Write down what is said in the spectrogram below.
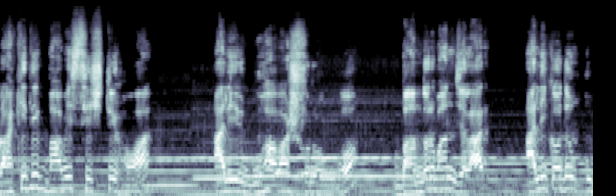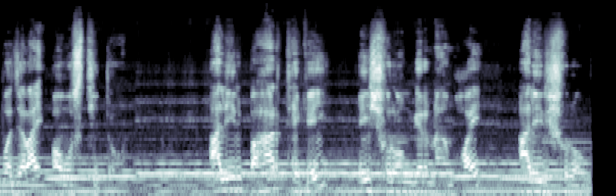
প্রাকৃতিকভাবে সৃষ্টি হওয়া আলীর গুহা বা সুরঙ্গ বান্দরবান জেলার আলীকদম উপজেলায় অবস্থিত। আলীর পাহাড় থেকেই এই সুরঙ্গের নাম হয় আলীর সুরঙ্গ।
